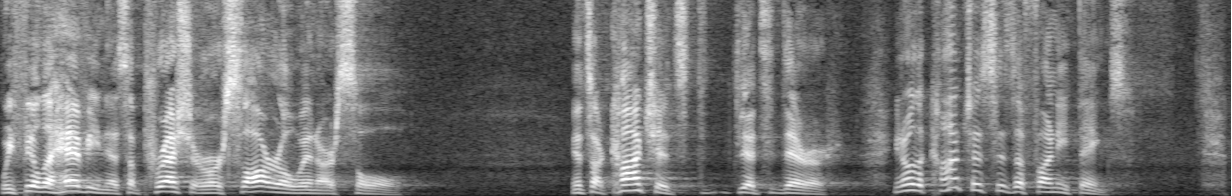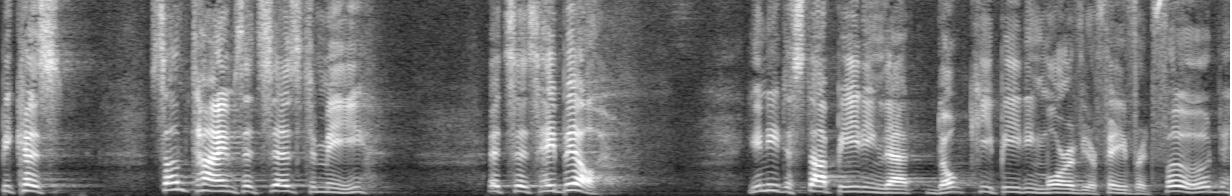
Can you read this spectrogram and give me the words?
We feel a heaviness, a pressure, or sorrow in our soul. It's our conscience that's there. You know, the conscience is a funny thing because sometimes it says to me, it says, hey, Bill, you need to stop eating that. Don't keep eating more of your favorite food.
